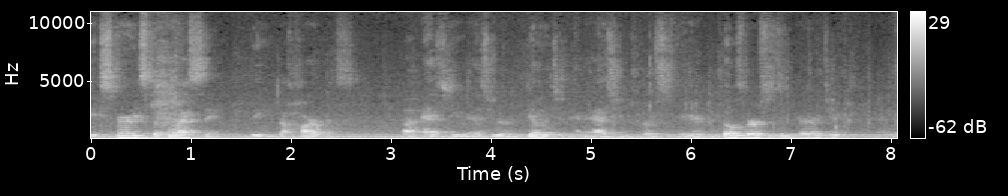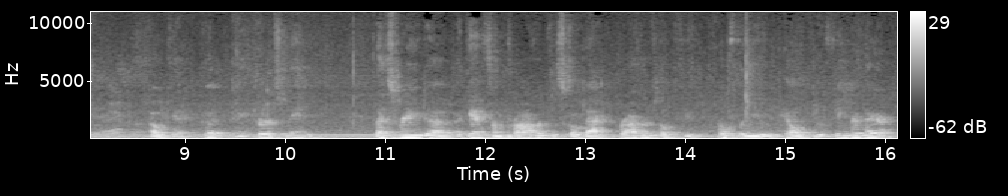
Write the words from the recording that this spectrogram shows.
experience the blessing, the, the harvest, uh, as, you, as you're diligent and as you persevere. Do those verses encourage you? Okay, good. Encourage me. Let's read uh, again from Proverbs. Let's go back to Proverbs. Hopefully, hopefully you held your finger there.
